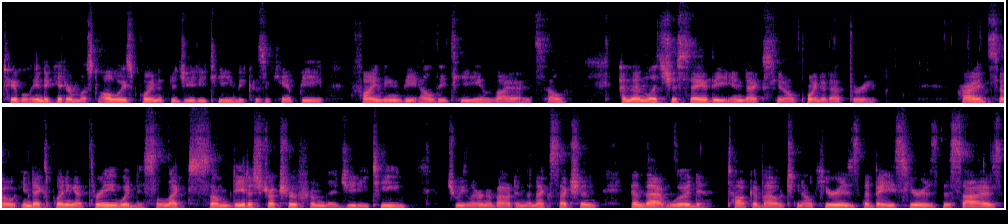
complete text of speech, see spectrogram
table indicator must always point at the GDT because it can't be finding the LDT via itself. And then let's just say the index, you know, pointed at three. All right, so index pointing at three would select some data structure from the GDT, which we learn about in the next section, and that would talk about, you know, here is the base, here is the size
